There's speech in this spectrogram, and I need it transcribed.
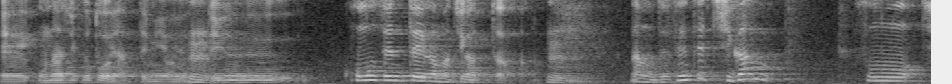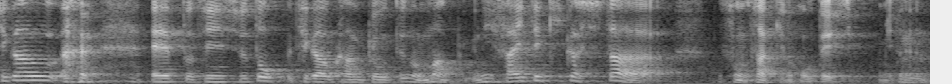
えー同じことをやってみようよっていう、この前提が間違った。うん。なので全然違うその違う えっと人種と違う環境っていうのをうまくに最適化したそのさっきの方程式みたいなね、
